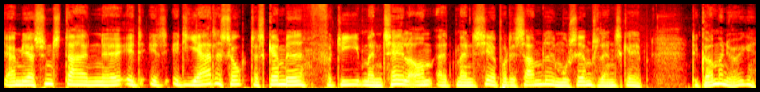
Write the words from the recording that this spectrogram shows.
Jamen, jeg synes, der er en, øh, et, et, et hjertesuk, der skal med, fordi man taler om, at man ser på det samlede museumslandskab. Det gør man jo ikke.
